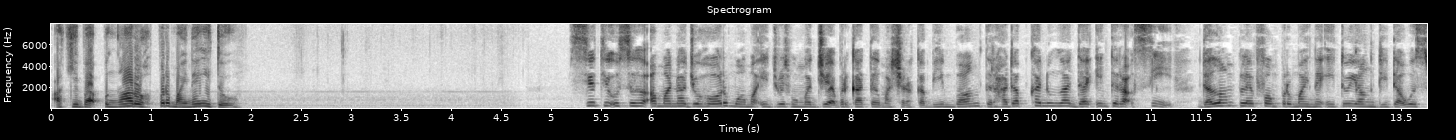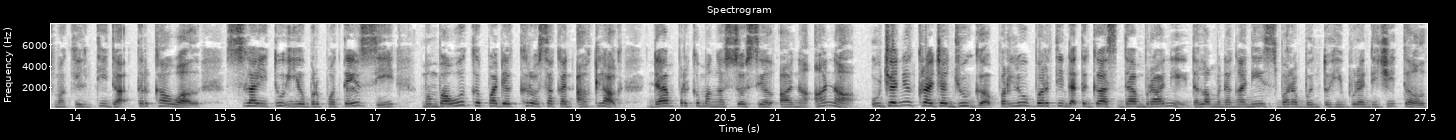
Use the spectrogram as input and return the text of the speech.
akibat pengaruh permainan itu. Setiausaha Amanah Johor Muhammad Idris Muhammad Jeb berkata masyarakat bimbang terhadap kandungan dan interaksi dalam platform permainan itu yang didakwa semakin tidak terkawal. Selain itu, ia berpotensi membawa kepada kerosakan akhlak dan perkembangan sosial anak-anak. Ujarnya kerajaan juga perlu bertindak tegas dan berani dalam menangani sebarang bentuk hiburan digital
